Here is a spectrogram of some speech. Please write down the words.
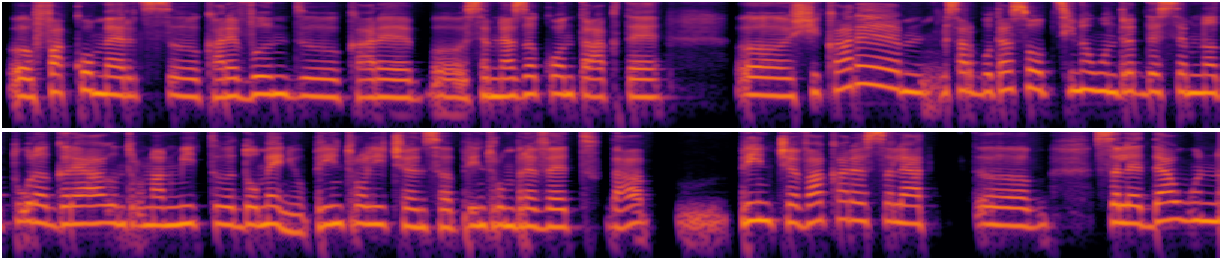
uh, fac comerț, uh, care vând, uh, care uh, semnează contracte uh, și care s-ar putea să obțină un drept de semnătură grea într-un anumit domeniu, printr-o licență, printr-un brevet, da? prin ceva care să le să le dea un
